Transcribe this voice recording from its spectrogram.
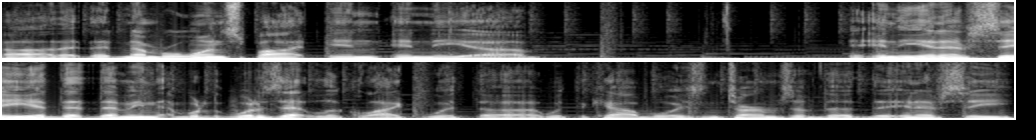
uh, that, that number one spot in in the uh, in the NFC. That I mean, what what does that look like with uh, with the Cowboys in terms of the the NFC?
